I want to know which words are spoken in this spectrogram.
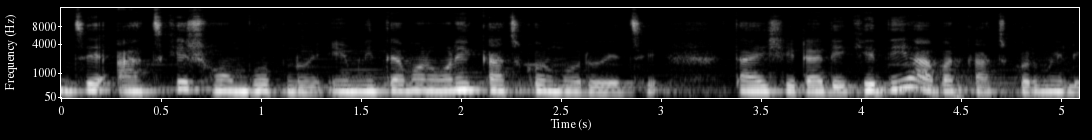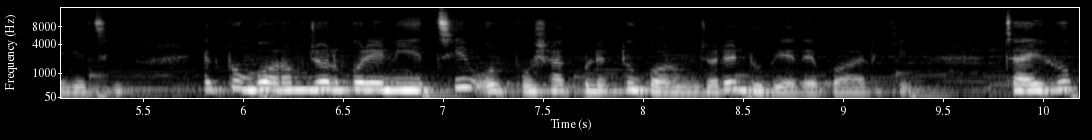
যে আজকে সম্ভব নয়। এমনিতে আমার অনেক কাজকর্ম রয়েছে, তাই সেটা রেখে দিয়ে আবার কাজকর্মে লেগেছি। একটু গরম জল করে নিয়েছি, ওর পোশাকগুলো একটু গরম জলে ডুবিয়ে দেবো আর কি। যাই হোক,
